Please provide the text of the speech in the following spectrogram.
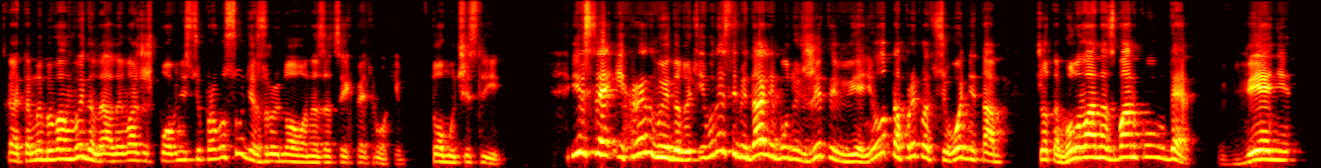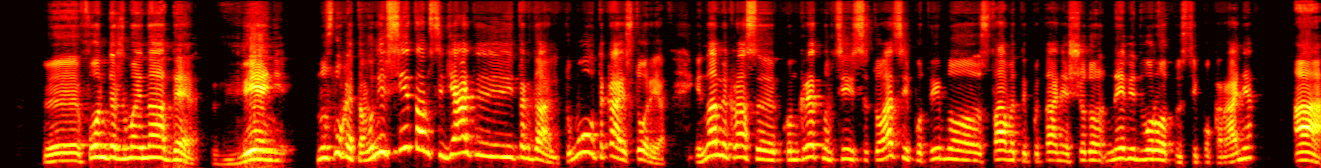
Скажуть, «Та ми би вам видали, але же ж повністю правосуддя зруйноване за цих 5 років, в тому числі. І все, і хрен видадуть, і вони собі далі будуть жити в Вені. От, наприклад, сьогодні там, що там, голова Нацбанку де? В Вені. Е, Фонд держмайна де? В Вені. Ну, слухайте, вони всі там сидять і і так далі. Тому така історія. І нам якраз е, конкретно в цій ситуації потрібно ставити питання щодо невідворотності покарання, а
